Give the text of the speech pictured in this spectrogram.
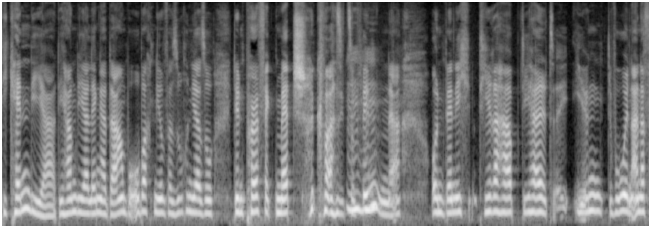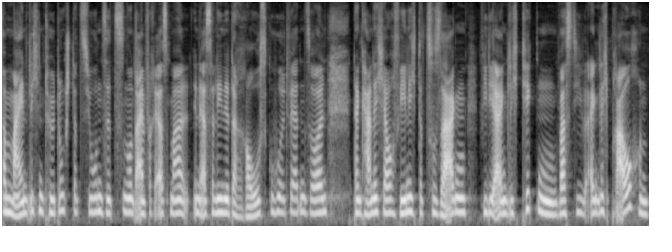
Die kennen die ja, die haben die ja länger da und beobachten die und versuchen ja so den Perfect Match quasi zu mhm. finna. Und wenn ich Tiere habe, die halt irgendwo in einer vermeintlichen Tötungsstation sitzen und einfach erstmal in erster Linie da rausgeholt werden sollen, dann kann ich ja auch wenig dazu sagen, wie die eigentlich ticken, was die eigentlich brauchen.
